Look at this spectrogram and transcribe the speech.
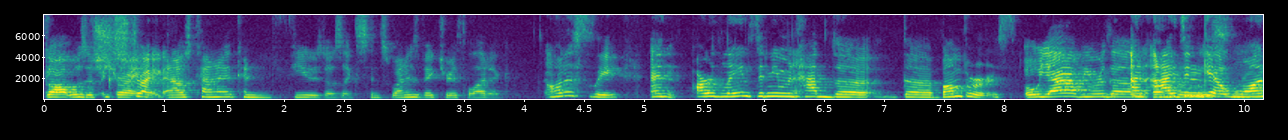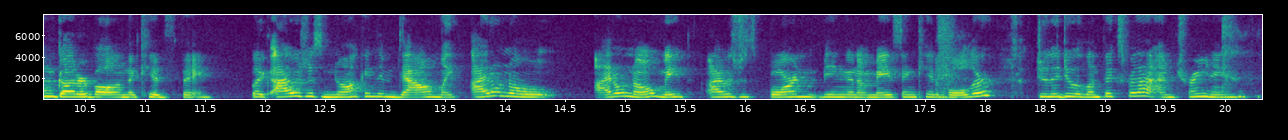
got was a strike, strike. and I was kind of confused. I was like, since when is Victory Athletic? honestly, and our lanes didn't even have the the bumpers, Oh yeah, we were the. and I didn't get lane. one gutter ball in the kids thing. Like I was just knocking them down. Like I don't know. I don't know. Maybe I was just born being an amazing kid bowler. Do they do Olympics for that? I'm training.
